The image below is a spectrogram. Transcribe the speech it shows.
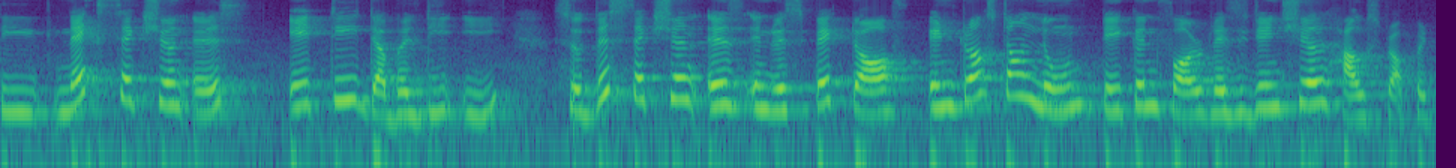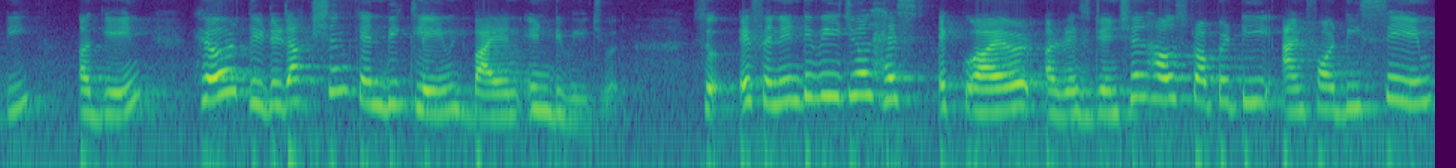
The next section is 80 double DE. So, this section is in respect of interest on loan taken for residential house property. Again, here the deduction can be claimed by an individual. So, if an individual has acquired a residential house property and for the same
